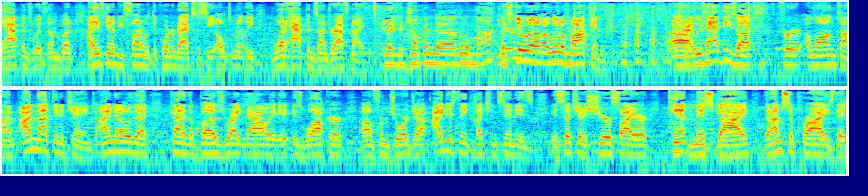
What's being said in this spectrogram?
happens with them. But I think it's going to be fun with the quarterbacks to see ultimately what happens on draft night. You ready to jump into a little mock Let's do a, a little mocking. All right, we've had these up for a long time. I'm not going to change. I know that kind of the buzz right now is Walker uh, from Georgia. I just think Hutchinson is is such a surefire, can't miss guy that I'm surprised that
